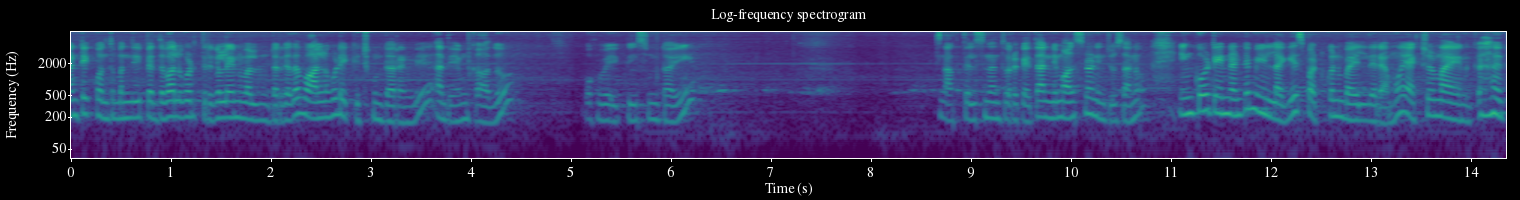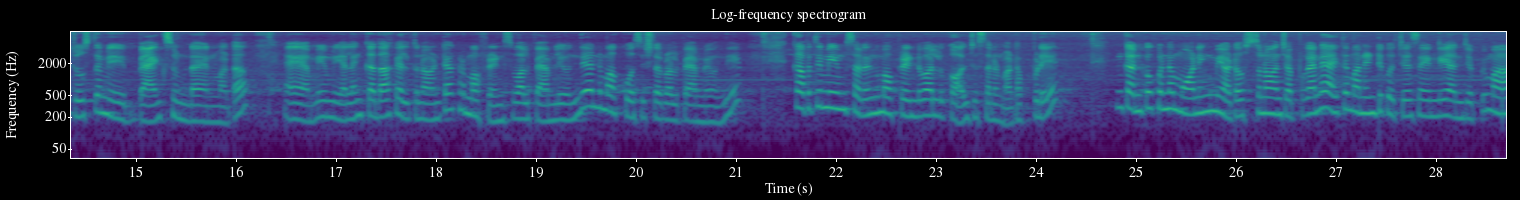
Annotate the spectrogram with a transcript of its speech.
అంటే కొంతమంది పెద్దవాళ్ళు కూడా తిరగలేని వాళ్ళు ఉంటారు కదా వాళ్ళని కూడా ఎక్కించుకుంటారండి. అదేం కాదు. ఒక వెహికల్స్ ఉంటాయి. నాకు తెలిసినంత వరకు అయితే అన్ని మాల్స్లో నేను చూశాను. ఇంకోటి ఏంటంటే మేము లగేజ్ పట్టుకొని బయలుదేరాము. యాక్చువల్ మా చూస్తే మీ బ్యాగ్స్ ఉన్నాయన్నమాట. మేము ఎలంక దాకా వెళ్తున్నాం అంటే అక్కడ మా ఫ్రెండ్స్ వాళ్ళ ఫ్యామిలీ ఉంది అండ్ మా కో సిస్టర్ వాళ్ళ ఫ్యామిలీ ఉంది. కాకపోతే మేము సడన్గా మా ఫ్రెండ్ వాళ్ళు కాల్ చేశారనమాట అప్పుడే. ఇంకా అనుకోకుండా మార్నింగ్ మీ అటు వస్తున్నాం అని చెప్పగానే అయితే మన ఇంటికి వచ్చేసేయండి అని చెప్పి మా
